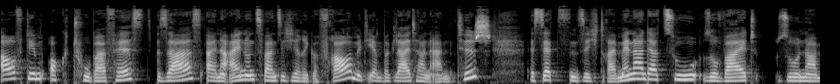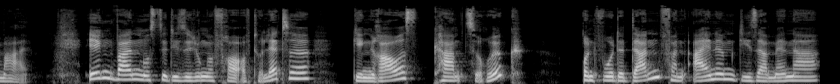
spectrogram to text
Auf dem Oktoberfest saß eine 21-jährige Frau mit ihrem Begleiter an einem Tisch. Es setzten sich drei Männer dazu, soweit so normal. Irgendwann musste diese junge Frau auf Toilette, ging raus, kam zurück und wurde dann von einem dieser Männer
